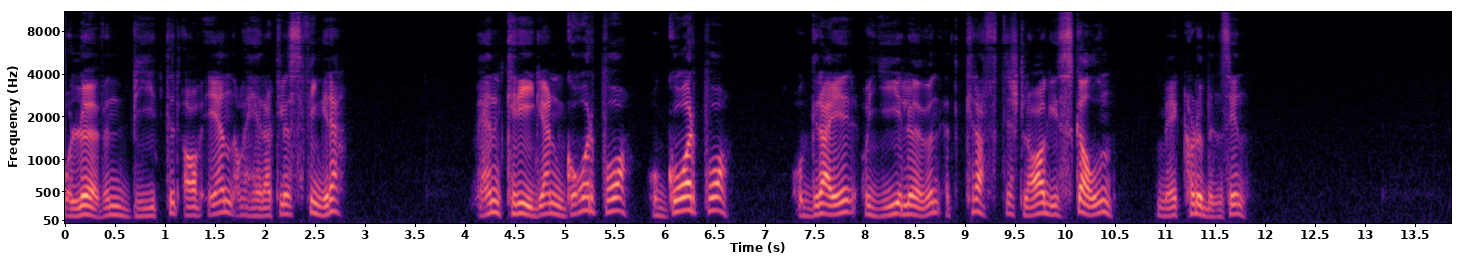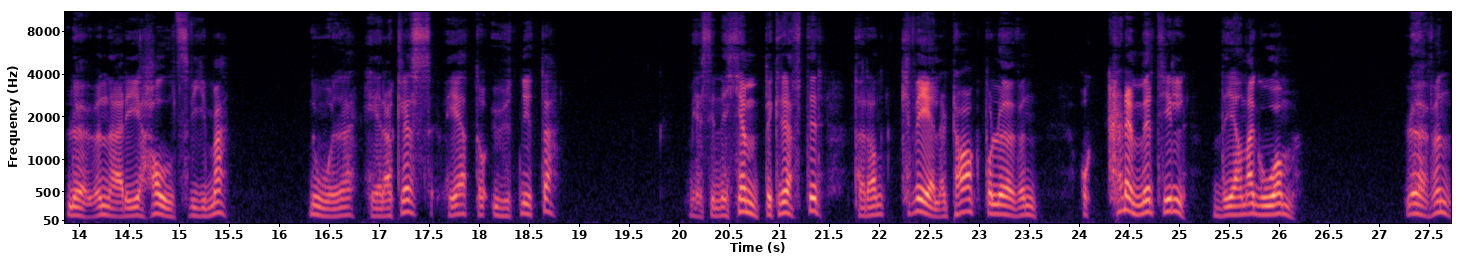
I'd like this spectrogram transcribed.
og løven biter av en av Herakles fingre. Men krigeren går på og går på, og greier å gi løven et kraftig slag i skallen med klubben sin. Løven er i halvsvime, noe Herakles vet å utnytte. Med sine kjempekrefter tar han kvelertak på løven og klemmer til det han er god om. Løven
